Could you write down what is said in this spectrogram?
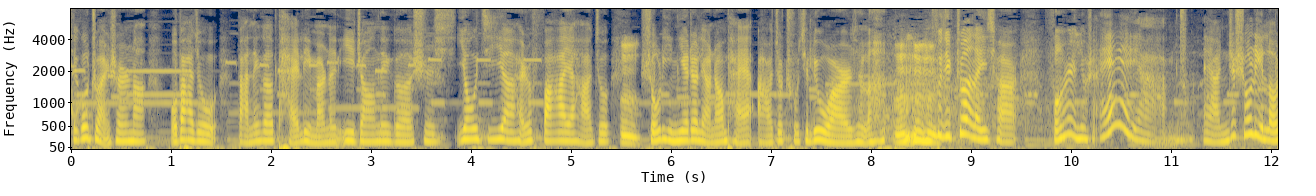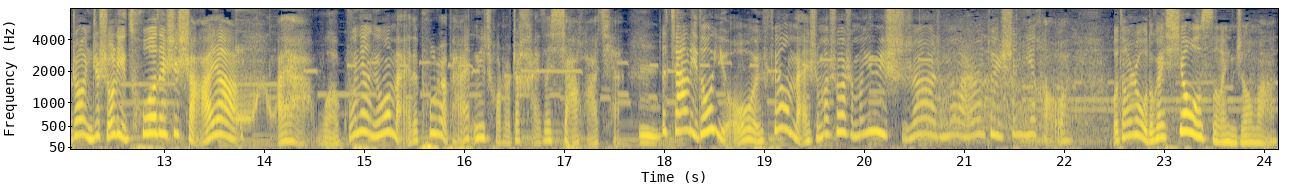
结果转身呢，我爸就把那个牌里面的一张那个是妖姬呀还是发呀哈，就手里捏着两张牌啊，就出去遛弯去了，出去转了一圈。逢人就说：“哎呀，哎呀，你这手里老赵，你这手里搓的是啥呀？哎呀，我姑娘给我买的扑克牌。你瞅瞅这孩子瞎花钱，这家里都有，非要买什么说什么玉石啊，什么玩意儿对身体好啊？我当时我都快笑死了，你知道吗？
